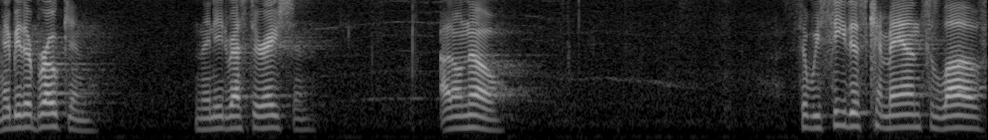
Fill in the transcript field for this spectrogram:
Maybe they're broken and they need restoration. I don't know. So we see this command to love.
